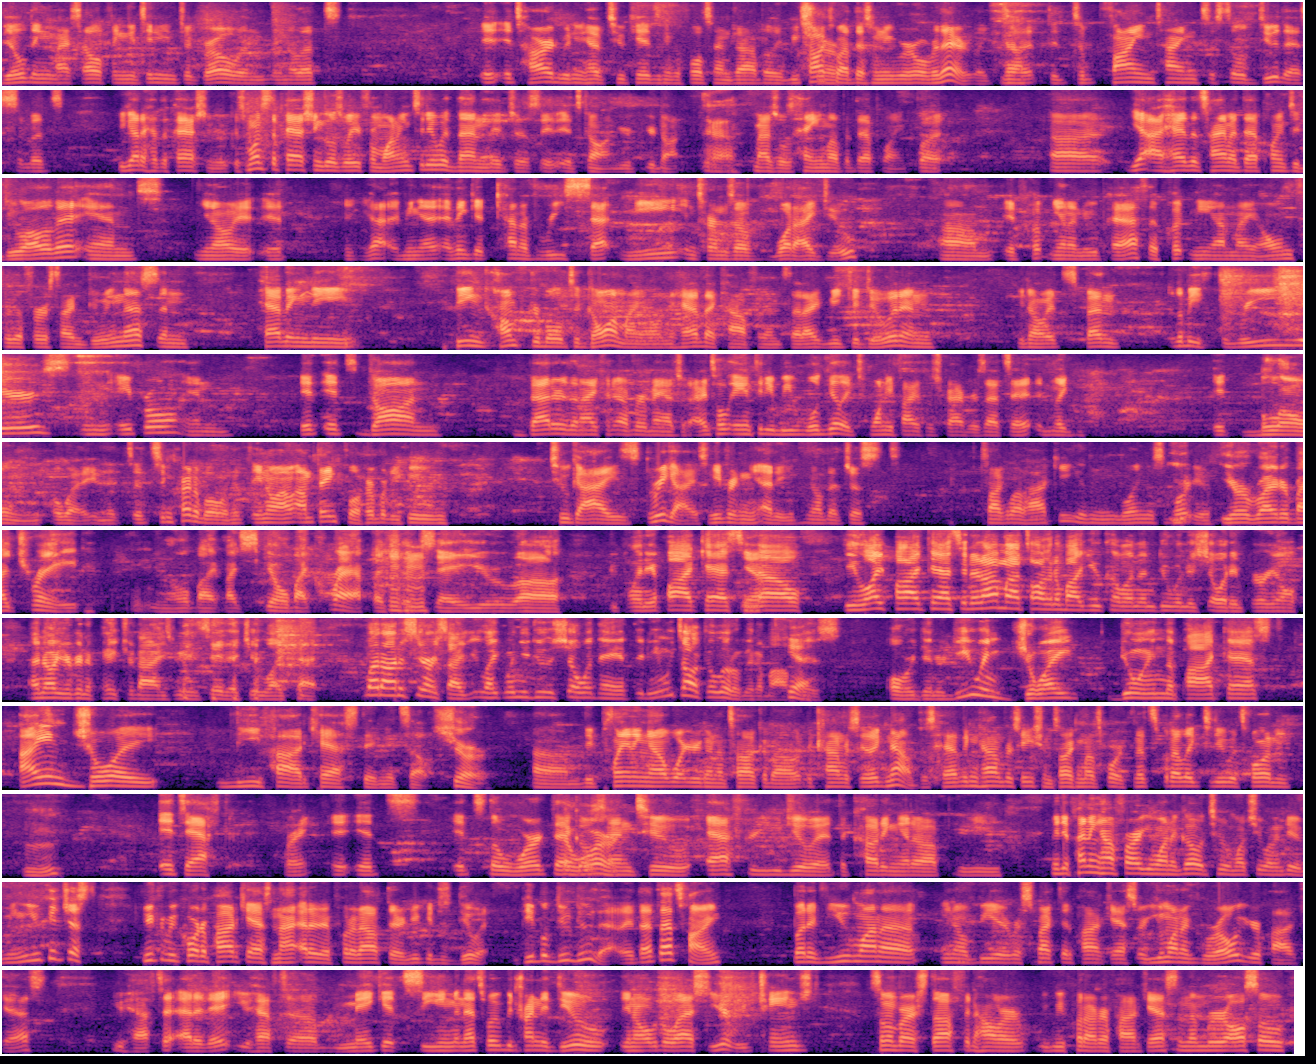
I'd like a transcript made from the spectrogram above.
building myself and continuing to grow. And, you know, that's it, it's hard when you have two kids and you have a full time job. Really, we talked about this when we were over there, like Yeah. to, to, find time to still do this. But you got to have the passion because once the passion goes away from wanting to do it, then it just it, it's gone. You're, you're done Yeah. might as well hang them up at that point. But uh, yeah, I had the time at that point to do all of it, and you know, it, it, it- yeah, I mean, I, I think it kind of reset me in terms of what I do. Um, it put me on a new path. It put me on my own for the first time doing this, and having the being comfortable to go on my own and have that confidence that I we could do it. And you know, it's been it'll be three years in April, and it, it's gone better than I could ever imagine. I told Anthony we will get like 25 subscribers. That's it, and like it blown away, and it's it's incredible. And it, you know, I'm, I'm thankful for everybody who two guys, three guys, he bringing Eddie, you know, that just talk about hockey and willing to support you. You're a writer by trade, you know, by, by skill, by craft, I should Mhm. say. You uh, do plenty of podcasting Yeah. now. Do you like podcasting? And I'm not talking about you coming and doing the show at Imperial. I know you're going to patronize me and say that you like that. But on a serious side, you like when you do the show with Anthony, and we talked a little bit about Yeah. this over dinner. Do you enjoy doing the podcast? I enjoy the podcasting itself. Sure. Um, the planning out what you're going to talk about, the conversation, like now, just having conversation, talking about sports. That's what I like to do. It's fun. Mhm. It's after, right? It, it's it's the work that The goes work. into after you do it, the cutting it up, the I mean, depending how far you want to go to and what you want to do. I mean, you could just you could record a podcast, not edit it, put it out there, and you could just do it. People do do that. That that's fine. But if you want to, you know, be a respected podcast or you want to grow your podcast, you have to edit it. You have to make it seem, and that's what we've been trying to do. You know, over the last year, we've changed some of our stuff and how our, we put out our podcast, and then we're also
